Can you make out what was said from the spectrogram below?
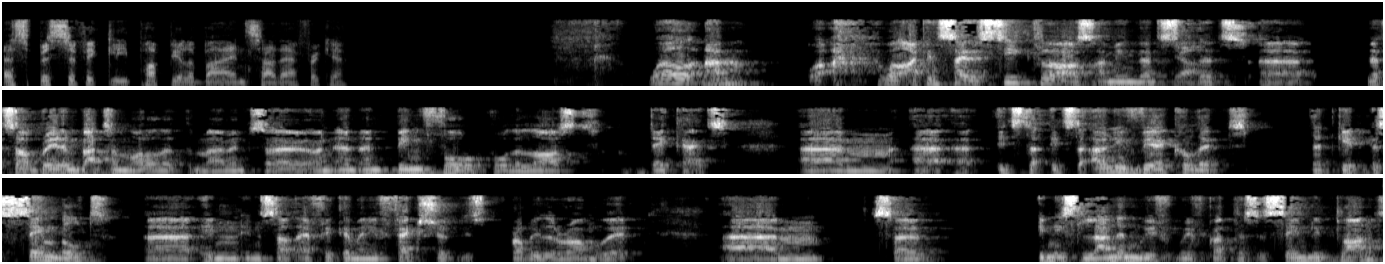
a specifically popular buy in South Africa? Well, um, well, well, I can say the C class. I mean, that's yeah. that's uh, that's our bread and butter model at the moment. So, and, and, and been for for the last decades. Um, uh, uh, it's the it's the only vehicle that that get assembled uh, in in South Africa. Manufactured is probably the wrong word. Um, so in East London, we've we've got this assembly plant,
